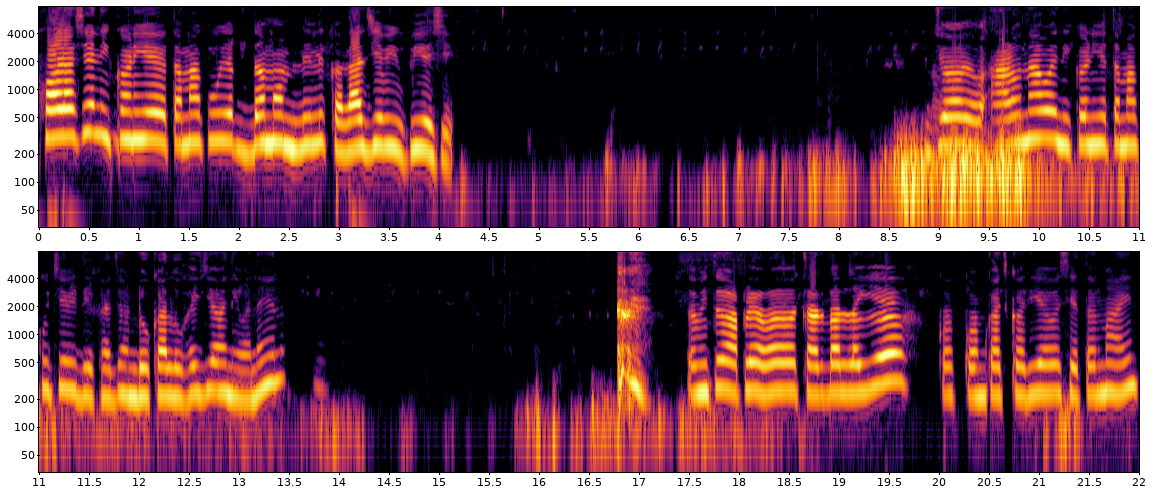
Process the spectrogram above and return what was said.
ખોળ હશે ને એ તમાકુ એકદમ આમ લીલી કલા જેવી ઊભી હશે. જો આળો ના હોય ને તમાકુ જેવી દેખાય. જો ડોકા લોહાઈ ગયા ને એવા તો મિત્રો આપણે હવે ચાર બાર લઈએ. કોઈક કોમકાજ કરીએ હવે ખેતરમાં આવીને.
